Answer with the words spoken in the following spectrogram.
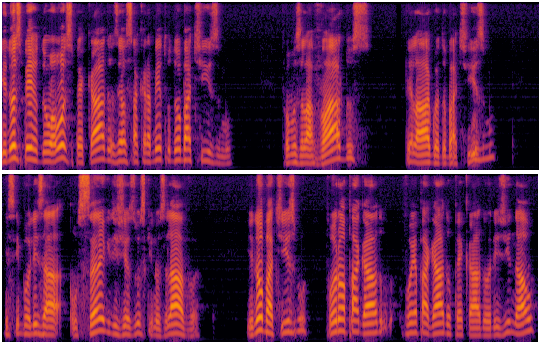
que nos perdoa os pecados é o sacramento do batismo. Fomos lavados pela água do batismo, que simboliza o sangue de Jesus que nos lava. E no batismo foram apagado, foi apagado o pecado original,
